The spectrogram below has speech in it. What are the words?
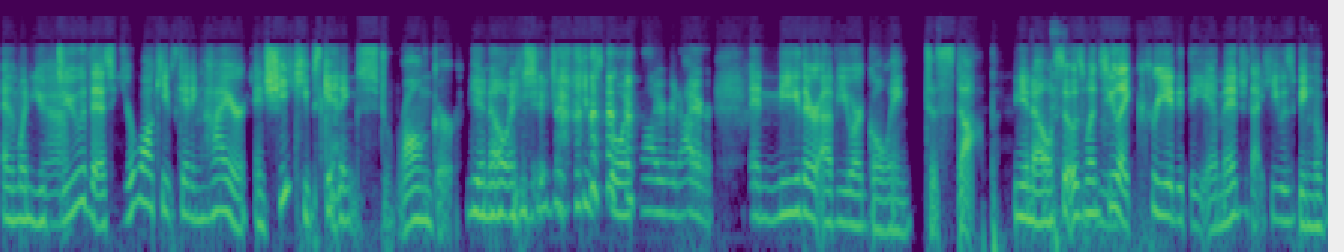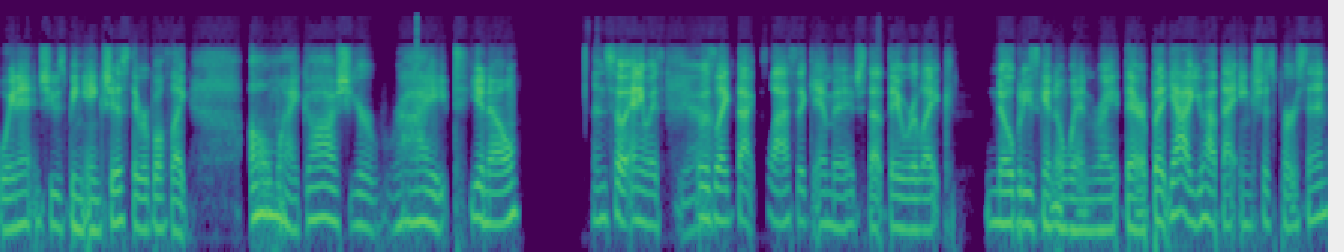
and when you Yeah. do this your wall keeps getting higher and she keeps getting stronger you know and she just keeps going higher and higher and neither of you are going to stop you know? So it was once you Mhm. like created the image that he was being avoidant and she was being anxious they were both like oh my gosh you're right you know? And so anyways Yeah. it was like that classic image that they were like nobody's going to win right there. But yeah you have that anxious person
